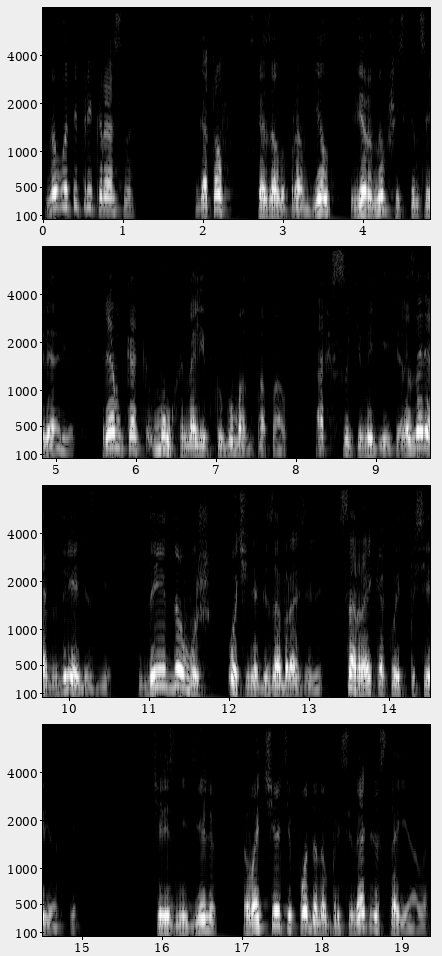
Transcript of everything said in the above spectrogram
«Ну вот и прекрасно». «Готов», — сказал управдел, вернувшись в канцелярию. Прям как муха на липкую бумагу попал. Ах, сукины дети, разорят в дребезги. Да и дом уж очень обезобразили, сарай какой-то посередке. Через неделю в отчете, поданном председателю, стояло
